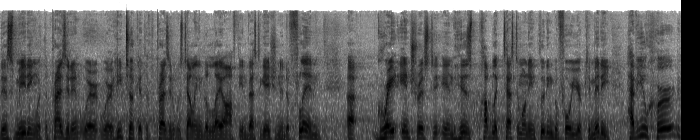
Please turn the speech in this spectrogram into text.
this meeting with the president, where, where he took it that the president was telling him to lay off the investigation into Flynn? Uh, great interest in his public testimony, including before your committee. Have you heard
